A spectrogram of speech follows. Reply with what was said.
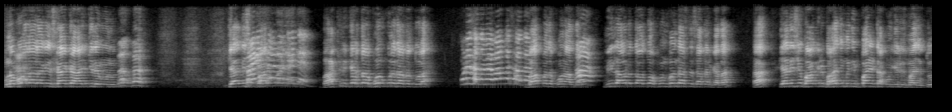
पुन्हा बोलायला लागेल काय काय ऐकलंय म्हणून? बघ बघ. त्या दिवशी काय भा-? भाकरी करताना फोन कुणा जातात तुला? कुणी जातं माझ्या बापाच हातात बापाचा फोन आला हा. मी लावलं तेव्हा तो फोन बंद असते साधन कदा हा? त्या दिवशी भाकरी भाजी मध्ये पाणी टाकून गेलीस माझे तू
